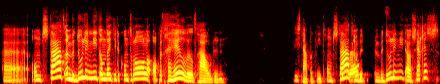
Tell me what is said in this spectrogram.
eh, ontstaat een bedoeling niet omdat je de controle op het geheel wilt houden? Die snap ik niet. Ontstaat een, Jawel. be- een bedoeling niet? Oh, zeg eens.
